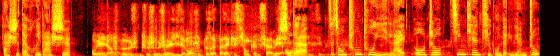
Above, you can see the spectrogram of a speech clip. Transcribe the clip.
大使的回答是。是的，自从冲突以来，欧洲今天提供的援助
